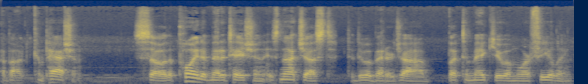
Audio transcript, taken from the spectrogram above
about compassion. So the point of meditation is not just to do a better job, but to make you a more feeling,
